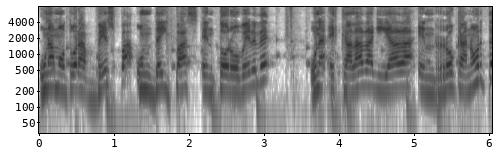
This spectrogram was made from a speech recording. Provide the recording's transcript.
¿Una motora Vespa? ¿Un Day Pass en Toro Verde? ¿Una escalada guiada en Roca Norte?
